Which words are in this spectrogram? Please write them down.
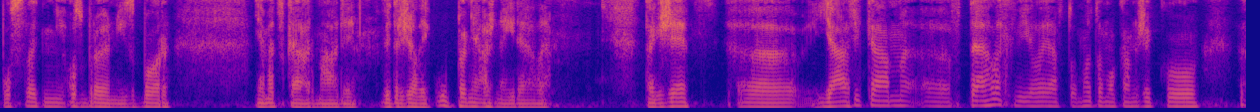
poslední ozbrojený sbor německé armády. Vydrželi úplně až nejdéle. Takže eh, já říkám, eh, v téhle chvíli a v tomto okamžiku eh,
